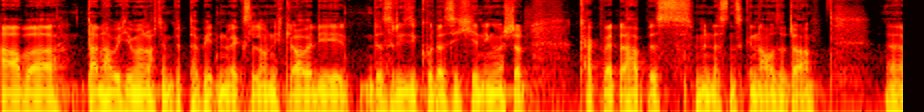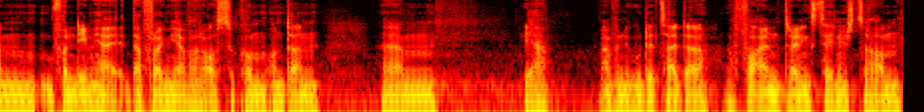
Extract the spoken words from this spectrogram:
Aber dann habe ich immer noch den Tapetenwechsel und ich glaube, die, das Risiko, dass ich hier in Ingolstadt Kackwetter habe, ist mindestens genauso da. Ähm, von dem her, da freue ich mich einfach rauszukommen und dann, ähm, ja, einfach eine gute Zeit da, vor allem trainingstechnisch zu haben.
